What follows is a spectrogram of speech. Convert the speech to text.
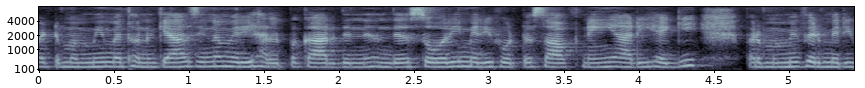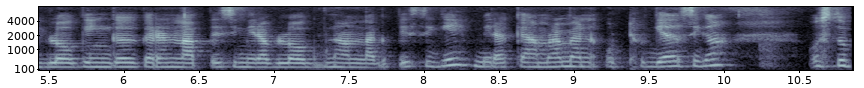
ਬਟ ਮੰਮੀ ਮੈਂ ਤੁਹਾਨੂੰ ਕਿਹਾ ਸੀ ਨਾ, ਮੇਰੀ ਹੈਲਪ ਕਰ ਦਿੰਦੇ ਹੁੰਦੇ ਸੌਰੀ ਮੇਰੀ ਫੋਟੋ ਸਾਫ਼ ਨਹੀਂ ਆ ਰਹੀ ਹੈਗੀ, ਪਰ ਮੰਮੀ ਫਿਰ ਮੇਰੀ ਵਲੌਗਿੰਗ ਕਰਨ ਲੱਗ ਪਈ ਸੀ, ਮੇਰਾ ਵਲੌਗ ਬਣਾਉਣ ਲੱਗ ਪਈ ਸੀਗੇ। ਮੇਰਾ ਕੈਮਰਾਮੈਨ ਉੱਠ ਗਿਆ ਸੀਗਾ। ਉਸ ਤੋਂ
